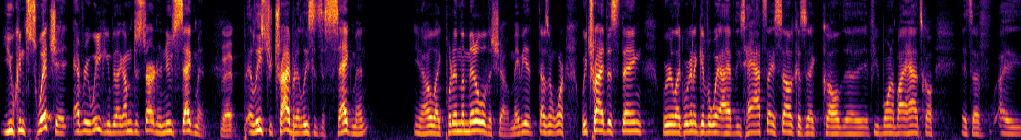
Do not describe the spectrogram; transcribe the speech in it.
you can switch it every week. and be like, I'm just starting a new segment. Right. At least you try, but at least it's a segment. You know, like put it in the middle of the show. Maybe it doesn't work. We tried this thing. We were like, we're gonna give away. I have these hats I sell because I called. Uh, if you want to buy hats, called. It's a. I,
